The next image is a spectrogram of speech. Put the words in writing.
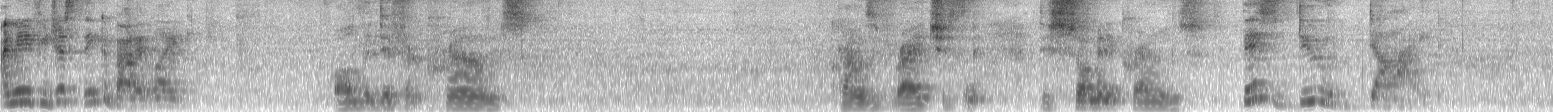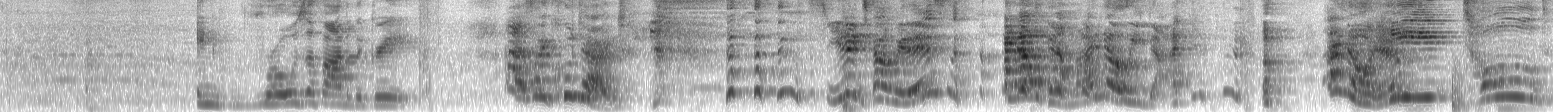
i mean if you just think about it like all the different crowns. Crowns of righteousness. There's so many crowns. this dude died and rose up out of the grave I was like, who died? you didn't tell me this i know him i know he died I know him. he told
